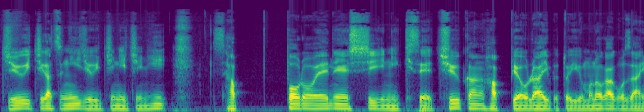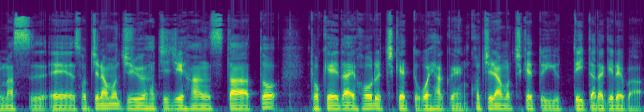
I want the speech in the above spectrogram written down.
11月21日に札幌 NSC に期生中間発表ライブというものがございます。えー、そちらも18時半スタート、時計台ホールチケット500円。こちらもチケット言っていただければ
